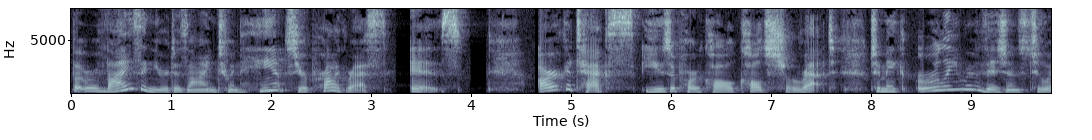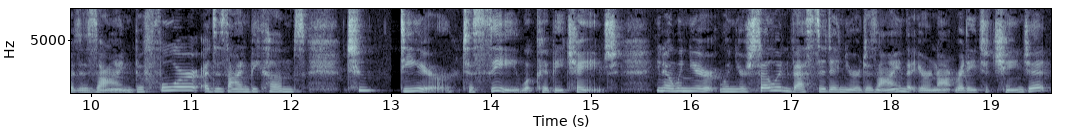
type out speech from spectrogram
but revising your design to enhance your progress is. Architects use a protocol called charrette to make early revisions to a design before a design becomes too dear to see what could be changed. You know, when you're when you're so invested in your design that you're not ready to change it,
